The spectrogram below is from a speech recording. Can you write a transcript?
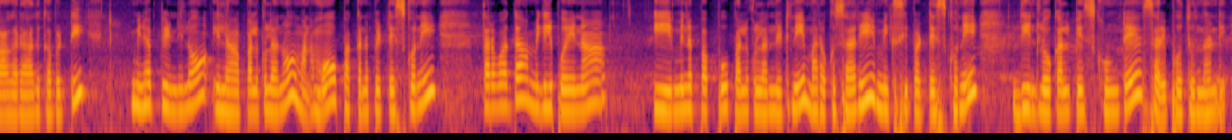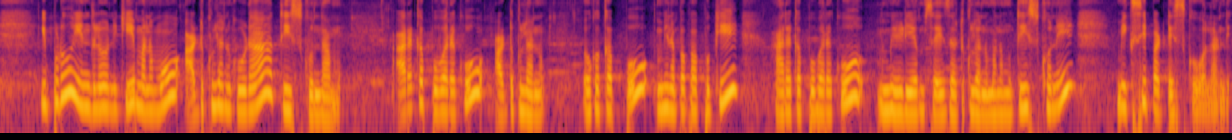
బాగా రాదు కాబట్టి మినప్పిండిలో ఇలా పలుకులను మనము పక్కన పెట్టేసుకొని తర్వాత మిగిలిపోయిన ఈ మినపప్పు పలుకులన్నిటినీ మరొకసారి మిక్సీ పట్టేసుకొని దీంట్లో కలిపేసుకుంటే సరిపోతుందండి. ఇప్పుడు ఇందులోనికి మనము అటుకులను కూడా తీసుకుందాము. అరకప్పు వరకు అటుకులను ఒక కప్పు మినపపప్పుకి అరకప్పు వరకు మీడియం సైజ్ అటుకులను మనము తీసుకొని మిక్సీ పట్టేసుకోవాలండి.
